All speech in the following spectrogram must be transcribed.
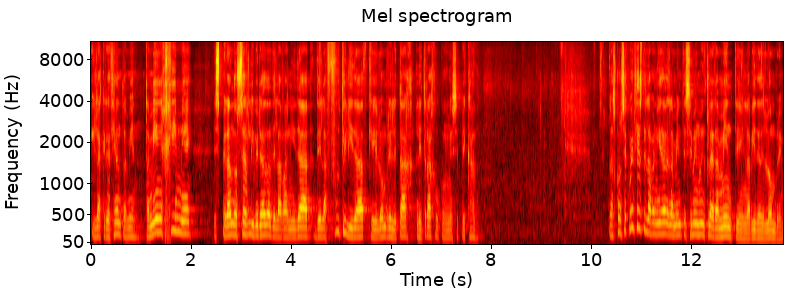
Y la creación también. También gime esperando ser liberada de la vanidad, de la futilidad que el hombre le, trajo con ese pecado. Las consecuencias de la vanidad de la mente se ven muy claramente en la vida del hombre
